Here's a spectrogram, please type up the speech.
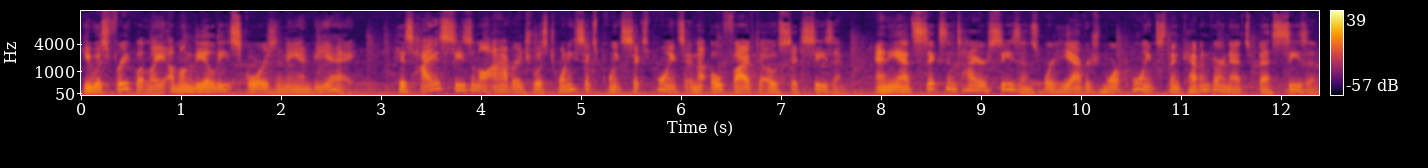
he was frequently among the elite scorers in the NBA. His highest seasonal average was 26.6 points in the 05 06 season, and he had six entire seasons where he averaged more points than Kevin Garnett's best season.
